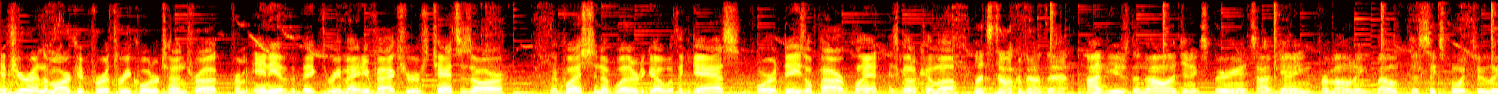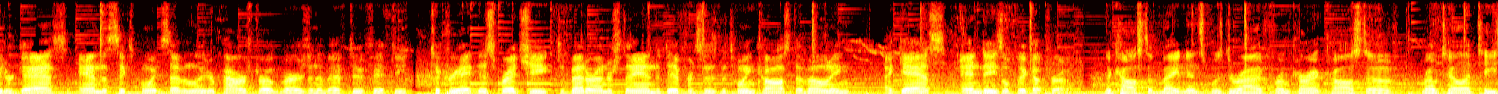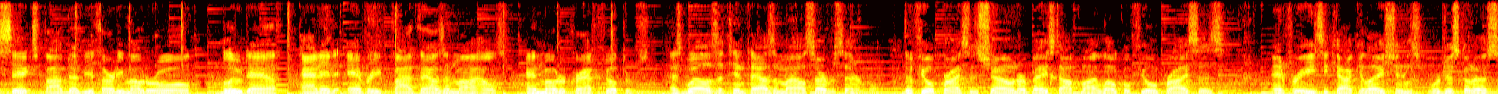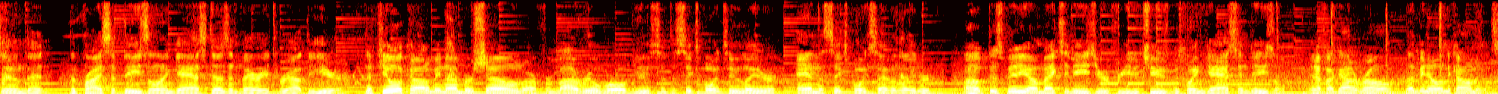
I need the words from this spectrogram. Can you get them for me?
If you're in the market for a three quarter ton truck from any of the big three manufacturers, chances are the question of whether to go with a gas or a diesel power plant is going to come up. Let's talk about that. I've used the knowledge and experience I've gained from owning both the 6.2 liter gas and the 6.7 liter power stroke version of F250 to create this spreadsheet to better understand the differences between cost of owning a gas and diesel pickup truck. The cost of maintenance was derived from current cost of Rotella T6 5W30 motor oil, BlueDEF added every 5,000 miles, and Motorcraft filters, as well as a 10,000 mile service interval. The fuel prices shown are based off my local fuel prices, and for easy calculations, we're just going to assume that the price of diesel and gas doesn't vary throughout the year. The fuel economy numbers shown are from my real world use of the 6.2 liter and the 6.7 liter. I hope this video makes it easier for you to choose between gas and diesel. And if I got it wrong, let me know in the comments.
